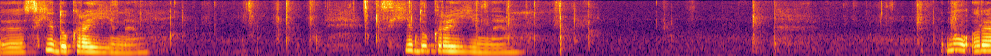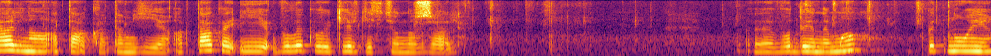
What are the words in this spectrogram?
Е, Схід України. Схід України. Ну, реальна атака там є. Атака і великою кількістю, на жаль. Е, Води нема питної.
